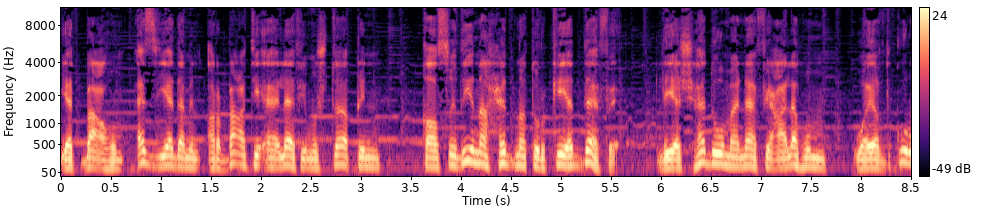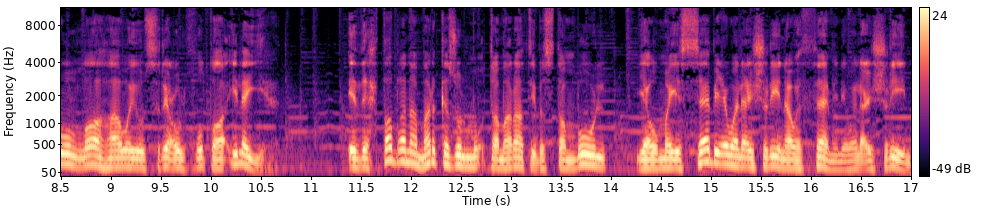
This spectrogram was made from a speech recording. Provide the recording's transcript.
يتبعهم أزيد من أربعة آلاف مشتاق قاصدين حضن تركيا الدافئ. ليشهدوا منافع لهم ويذكروا الله ويسرعوا الخطى إليه. إذ احتضن مركز المؤتمرات باسطنبول يومي السابع والعشرين والثامن والعشرين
